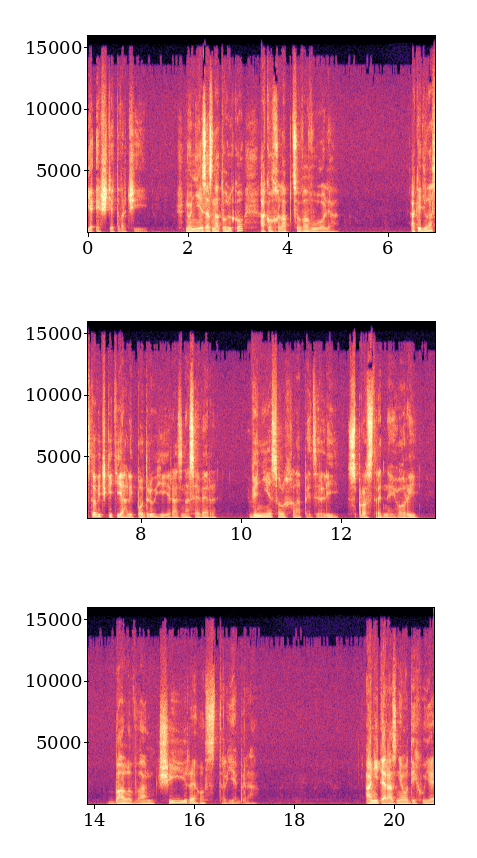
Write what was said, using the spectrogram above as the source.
je ešte tvrdší. No nie zas natoľko, ako chlapcova vôľa. A keď lastovičky tiahli po druhý raz na sever, vyniesol chlapec Li z prostrednej hory balvan číreho striebra. Ani teraz neoddychuje,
